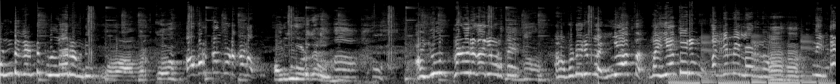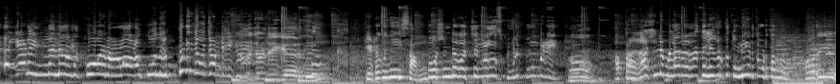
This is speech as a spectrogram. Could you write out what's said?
ഉണ്ട് രണ്ട് പിള്ളേരുണ്ട്. അവർക്കോ? അവർക്കും കൊടുക്കണം. അവർക്ക് കൊടുക്കണം. അയ്യോ ഇപ്പോഴൊരു കാര്യം ഓർത്തേ. അവിടെ ഒരു വല്ലാത്ത വയ്യാത്തൊരു വല്യമ്മയില്ലായിരുന്നു നിന്റെ കല്യാണം ഇന്നലെ നടക്കുവോ? നാളെ നടക്കുവോ? എന്ന് എപ്പോഴും ചോദിച്ചോണ്ടിരിക്കും കേട്ടോ കുഞ്ഞ് ഈ സന്തോഷിന്റെ കൊച്ചുങ്ങൾ സ്കൂളിൽ പോകുമ്പോഴേ ആ. പ്രകാശിന്റെ പിള്ളേർ അറിയത്തില്ല ഇവർക്ക് തുണി എടുത്ത് കൊടുത്തു അറിയോ?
